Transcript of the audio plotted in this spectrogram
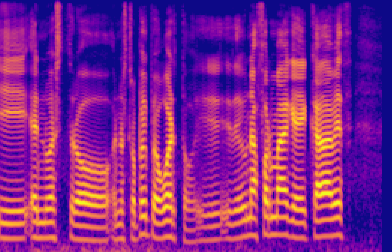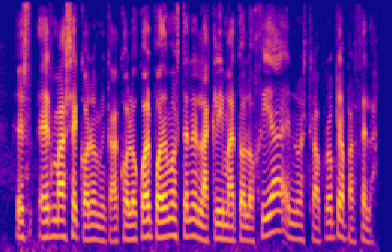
y en nuestro, en nuestro propio huerto y de una forma que cada vez es, es, más económica, con lo cual podemos tener la climatología en nuestra propia parcela.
